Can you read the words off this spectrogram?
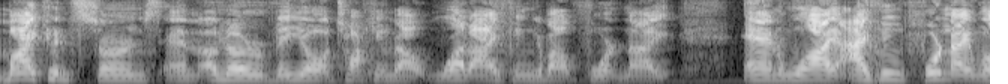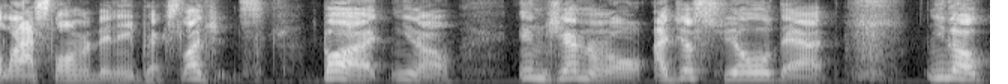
my concerns and another video talking about what I think about Fortnite and why I think Fortnite will last longer than Apex Legends. But, you know, in general, I just feel that, you know,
